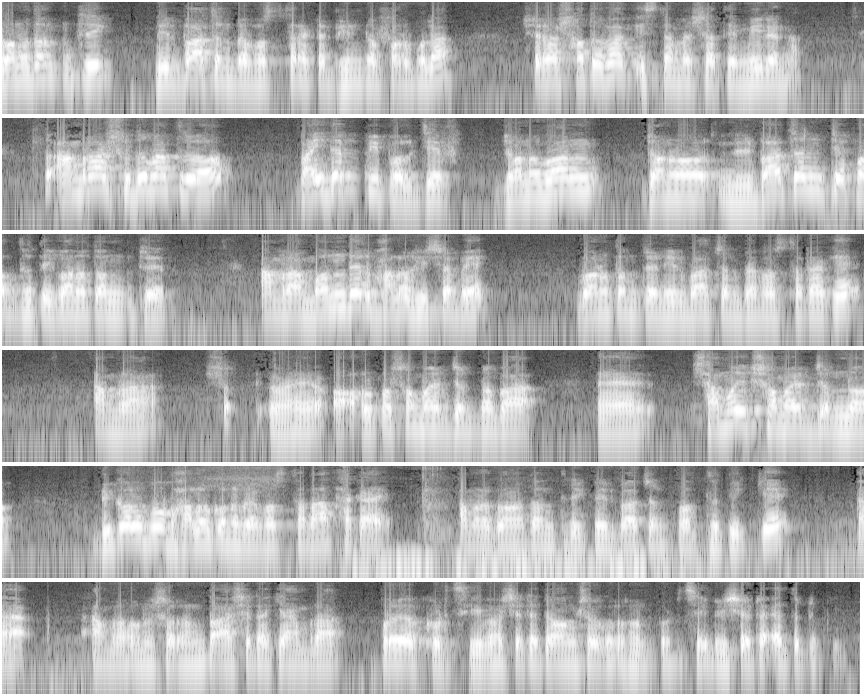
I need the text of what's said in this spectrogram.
গণতান্ত্রিক নির্বাচন ব্যবস্থার একটা ভিন্ন ফর্মুলা সেটা শতভাগ ইসলামের সাথে মিলে না। তো আমরা শুধুমাত্র বাই দ্য পিপল যে জনগণ জন নির্বাচন যে পদ্ধতি গণতন্ত্রের, আমরা মন্দের ভালো হিসেবে গণতন্ত্রের নির্বাচন ব্যবস্থাটাকে আমরা অল্প সময়ের জন্য বা সাময়িক সময়ের জন্য বিকল্প ভালো কোনো ব্যবস্থা না থাকায় আমরা গণতান্ত্রিক নির্বাচন পদ্ধতিকে আমরা অনুসরণ বা সেটাকে আমরা প্রয়োগ করছি বা সেটাতে অংশগ্রহণ করছি বিষয়টা এতটুকু আহ,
